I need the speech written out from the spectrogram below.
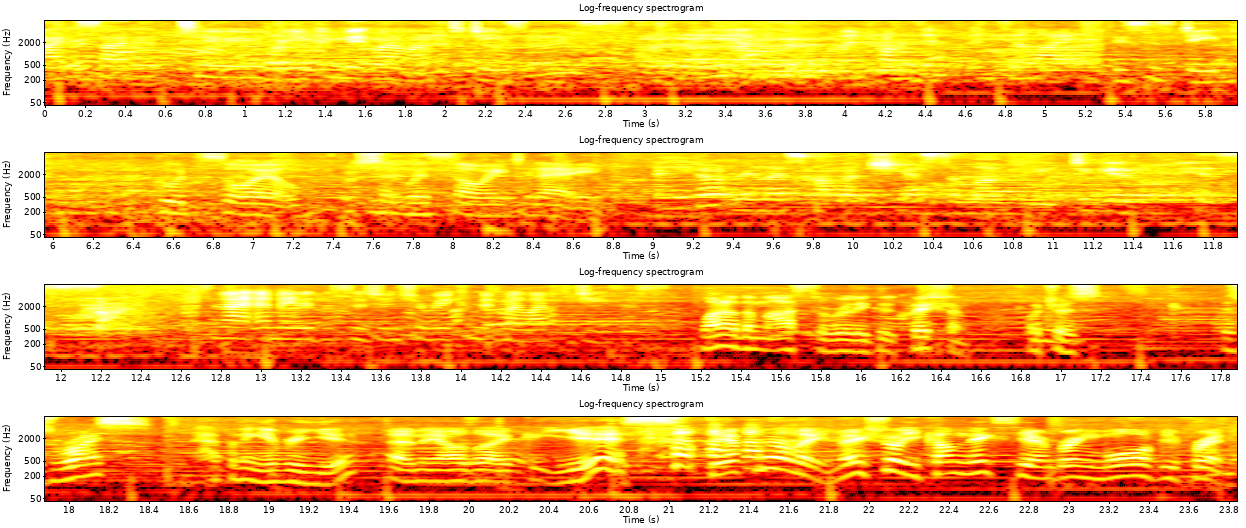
I decided to recommit my life to Jesus. We went from death into life. This is deep, good soil that we're sowing today. And you don't realize how much he has to love you to give his son. Tonight I made a decision to recommit my life to Jesus. One of them asked a really good question, which was, is RICE happening every year? And then I was like, yes, definitely. Make sure you come next year and bring more of your friends.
